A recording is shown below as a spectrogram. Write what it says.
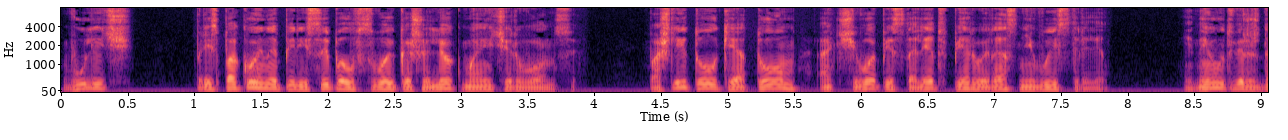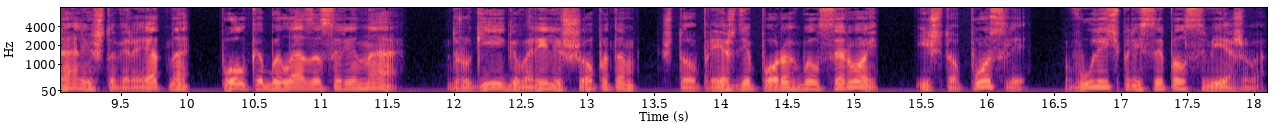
Вулич преспокойно пересыпал в свой кошелек мои червонцы. Пошли толки о том, от чего пистолет в первый раз не выстрелил. Иные утверждали, что, вероятно, полка была засорена. Другие говорили шепотом, что прежде порох был сырой, и что после Вулич присыпал свежего.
